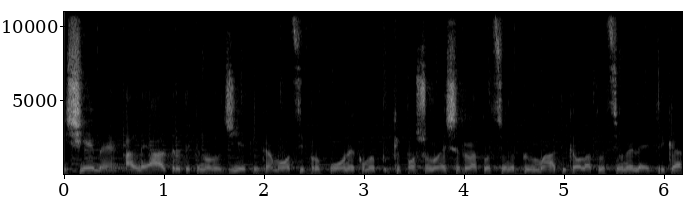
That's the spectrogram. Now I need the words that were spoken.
insieme alle altre tecnologie che Camozzi propone, come che possono essere l'attuazione pneumatica o l'attuazione elettrica,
